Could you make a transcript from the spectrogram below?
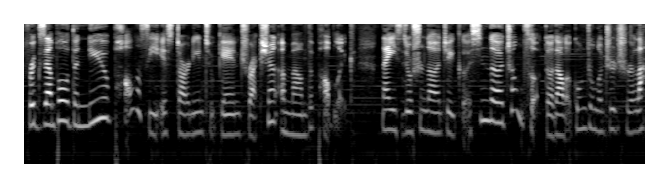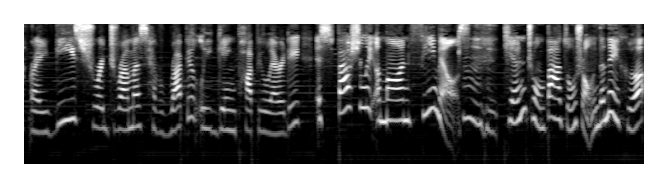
For example, the new policy is starting to gain traction among the public. 那意思就是呢，这个新的政策得到了公众的支持啦。Right, these short dramas have rapidly gained popularity, especially among females. 甜宠霸总爽文的内核，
